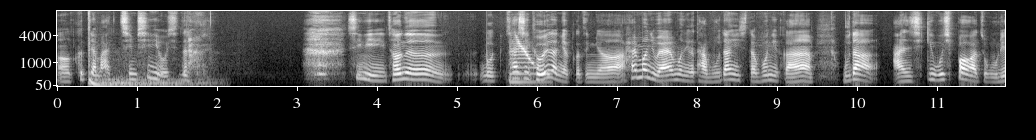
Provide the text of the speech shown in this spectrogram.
어, 그때 마침 신이 오시더라고요. 신이 저는 뭐 사실 교회 다녔거든요. 할머니 외할머니가 다 무당이시다 보니까 무당 안 시키고 싶어가지고 우리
